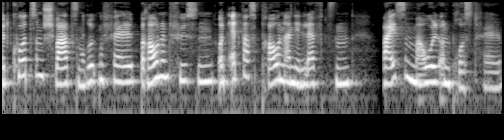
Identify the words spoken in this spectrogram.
mit kurzem schwarzen Rückenfell, braunen Füßen und etwas braun an den Lefzen, weißem Maul und Brustfell.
